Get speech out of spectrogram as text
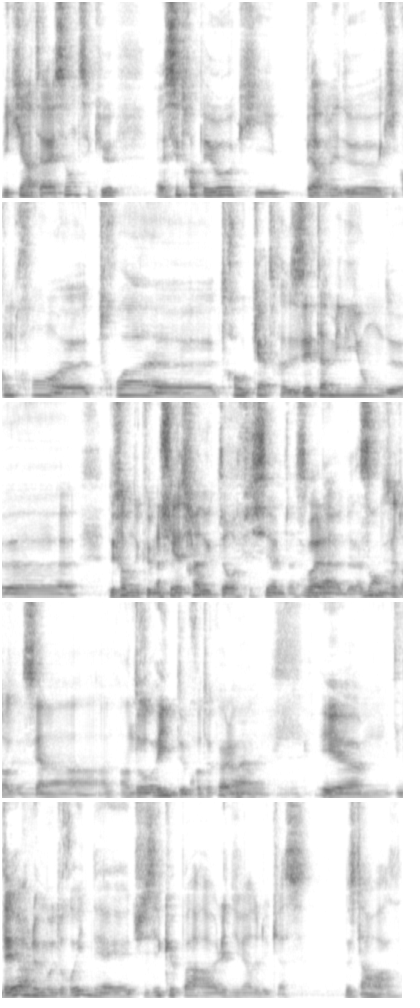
mais qui est intéressante, c'est que euh, C3PO qui permet de, qui comprend euh, trois, trois ou quatre états millions de, de formes de Ah, c'est le communication. traducteur officiel de, Voilà, de, la C'est- bande. c'est un- c'est un, un, droïde de protocole. hein. Ouais. Et d'ailleurs, le mot droïde n'est utilisé que par l'univers de Lucas, de Star Wars.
